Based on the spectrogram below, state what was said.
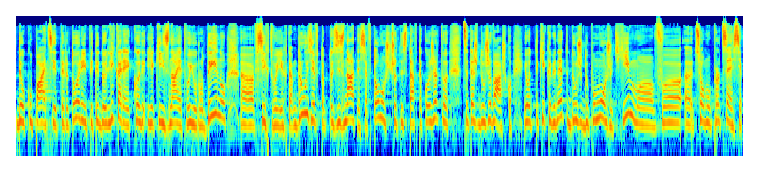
деокупації території, піти до лікаря, який- знає твою родину, всіх твоїх там друзів, тобто зізнатися в тому, що ти став такою жертвою, це теж дуже важко. І от такі кабінети дуже допоможуть їм е, в е, цьому процесі.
